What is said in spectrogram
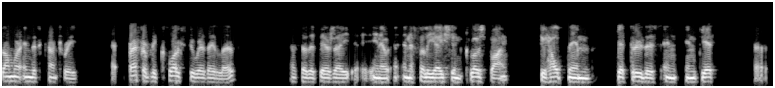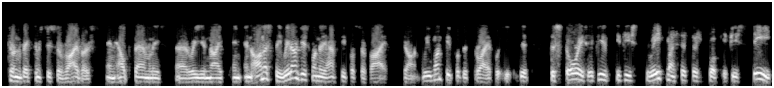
somewhere in this country, uh, preferably close to where they live, uh, so that there's a you know an affiliation close by to help them get through this and and get uh, turn victims to survivors and help families uh, reunite. And, and, honestly, we don't just want to have people survive, John. We want people to thrive. We, the, the stories, if you if you read my sister's book, if you see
